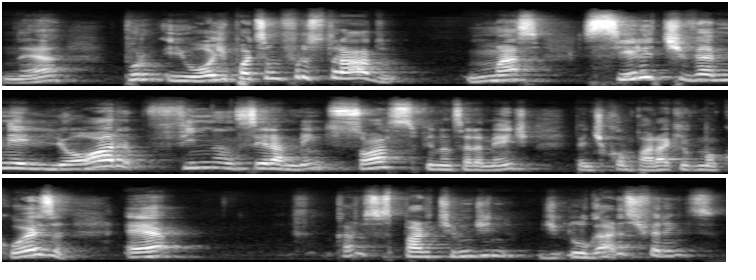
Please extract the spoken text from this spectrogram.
né? Por- e hoje pode ser um frustrado. Mas se ele tiver melhor financeiramente, só financeiramente, pra gente comparar aqui alguma coisa, é. Cara, vocês partiram de, de lugares diferentes.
